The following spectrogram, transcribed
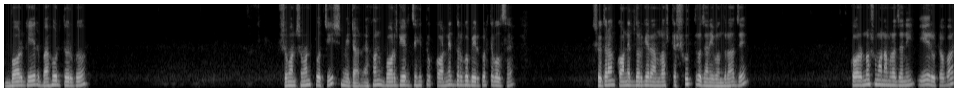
বর্গের বাহুর দৈর্ঘ্য সমান সমান পঁচিশ মিটার। এখন বর্গের যেহেতু কর্ণের দৈর্ঘ্য বের করতে বলছে, সুতরাং কর্ণের দৈর্ঘ্যের আমরা একটা সূত্র জানি বন্ধুরা যে কর্ণ সমান আমরা জানি এ রুট ওভার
